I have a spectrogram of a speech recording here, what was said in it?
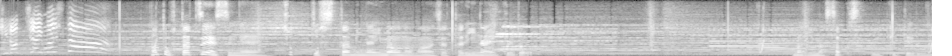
拾っちゃいました。あと2つですね。ちょっとスタミナ今のままじゃ足りないけど。まあ今サクサクいけてるんで。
